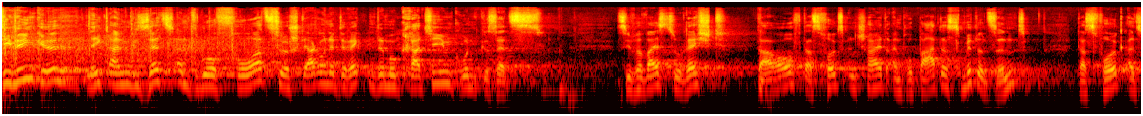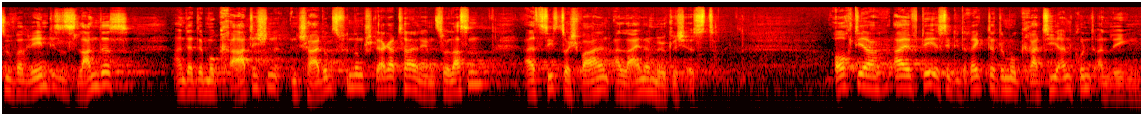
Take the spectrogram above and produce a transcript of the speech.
Die Linke legt einen Gesetzentwurf vor zur Stärkung der direkten Demokratie im Grundgesetz. Sie verweist zu Recht darauf, dass Volksentscheide ein probates Mittel sind, das Volk als Souverän dieses Landes an der demokratischen Entscheidungsfindung stärker teilnehmen zu lassen, als dies durch Wahlen alleine möglich ist. Auch der AfD ist die direkte Demokratie ein Grundanliegen.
